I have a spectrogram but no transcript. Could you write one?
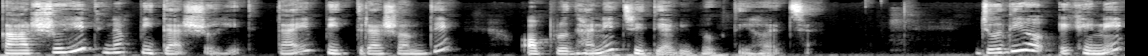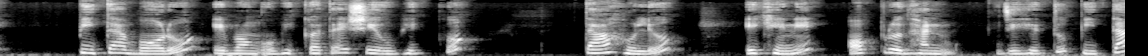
কার সহিত না পিতার সহিত? তাই পিত্রা শব্দে অপ্রধানে তৃতীয়া বিভক্তি হয়েছে। যদিও এখানে পিতা বড় এবং অভিজ্ঞতায় সে অভিজ্ঞ তা হলেও এখানে অপ্রধান যেহেতু পিতা,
